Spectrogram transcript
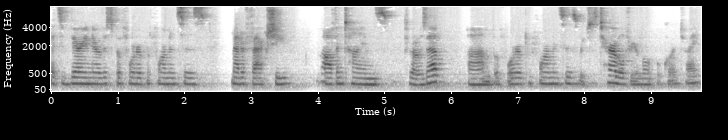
gets very nervous before her performances. Matter of fact, she oftentimes throws up um, before her performances, which is terrible for your vocal cords, right?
